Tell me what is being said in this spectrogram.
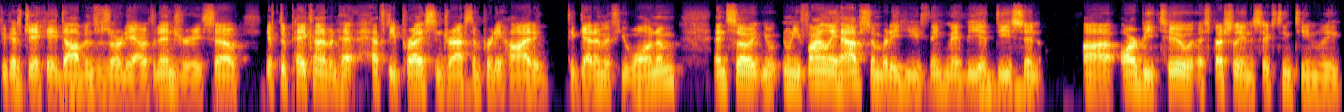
Because J.K. Dobbins was already out with an injury, so you have to pay kind of a hefty price and draft him pretty high to, to get him if you want him. And so you, when you finally have somebody who you think may be a decent uh, RB two, especially in a 16 team league,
